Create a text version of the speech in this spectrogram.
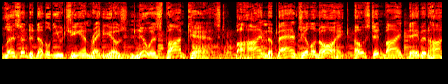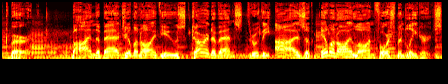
Listen to WGN Radio's newest podcast, Behind the Badge Illinois, hosted by David Hochberg. Behind the Badge Illinois views current events through the eyes of Illinois law enforcement leaders.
